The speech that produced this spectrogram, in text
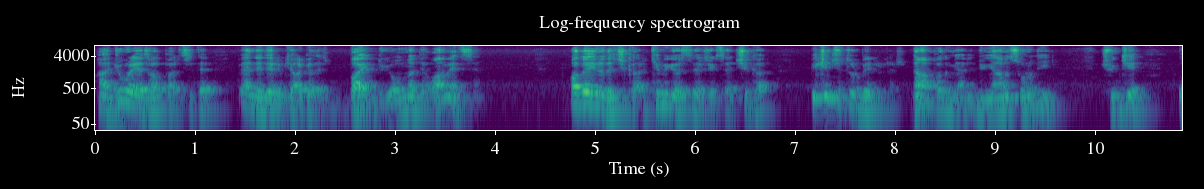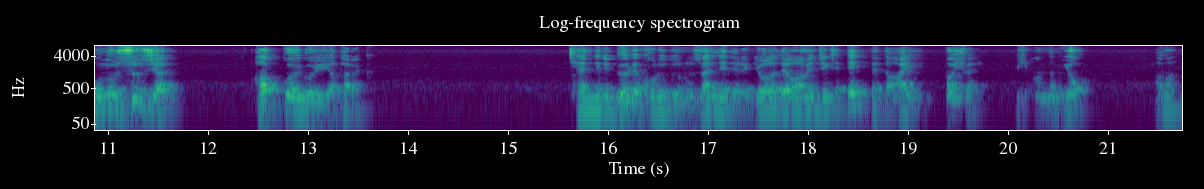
Ha Cumhuriyet Halk Partisi de ben de derim ki arkadaş bay, yoluna devam etsen. Adayını da çıkar. Kimi göstereceksen çıkar. İkinci tur belirler. Ne yapalım yani? Dünyanın sonu değil. Çünkü onursuzca halk goygoyu yaparak kendini böyle koruduğunu zannederek yola devam edecekse etme daha iyi. Boş ver. Bir anlamı yok. Ama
